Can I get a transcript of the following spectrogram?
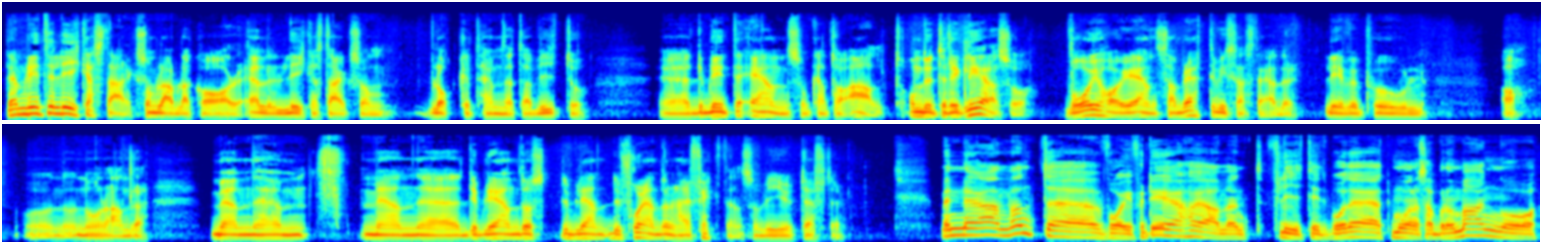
den blir inte lika stark som BlaBlaCar eller lika stark som Blocket, Hemnet, Avito. Eh, det blir inte en som kan ta allt, om det inte regleras så. Voi har ju ensamrätt i vissa städer, Liverpool ja, och några andra. Men, ehm, men eh, det blir ändå, det blir, du får ändå den här effekten som vi är ute efter. Men när jag har använt eh, Voi, för det har jag använt flitigt, både ett månadsabonnemang och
